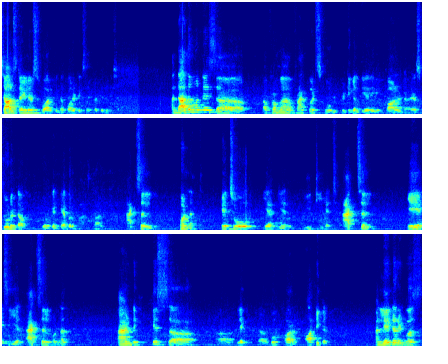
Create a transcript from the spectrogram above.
Charles Taylor's work in the politics of recognition. And the other one is uh, from a Frankfurt School critical theory called a student of Jürgen Habermas called Axel Honneth, H-O-N-N-E-T-H, Axel A-X-E-L, Axel Honneth, and his uh, uh, like uh, book or article. And later it was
